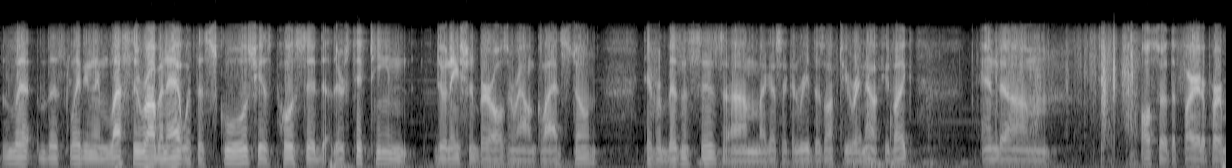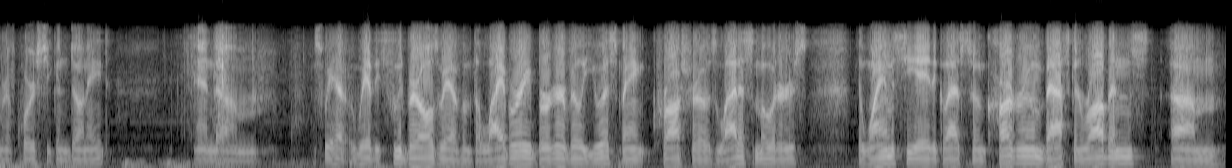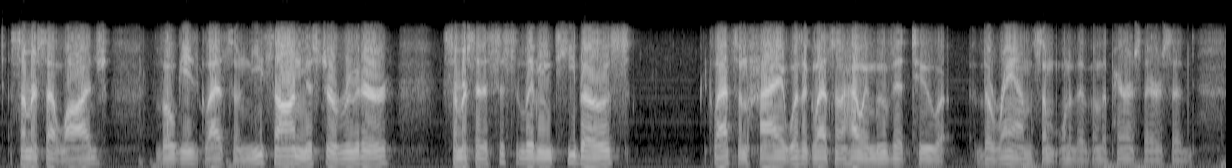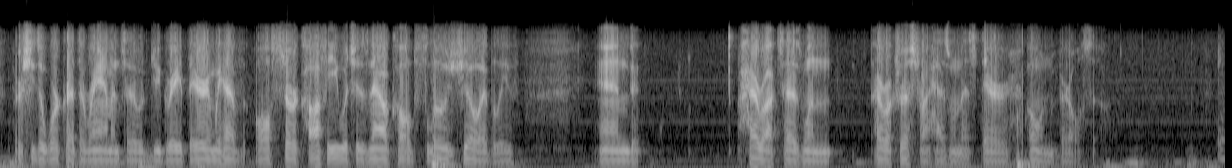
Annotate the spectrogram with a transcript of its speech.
le- this lady named Leslie Robinette with the school. She has posted, there's 15 donation barrels around Gladstone, different businesses. Um, I guess I can read those off to you right now if you'd like. And, um, also at the fire department, of course, you can donate. And, um, so we have, we have these food barrels. We have the library, Burgerville, U.S. Bank, Crossroads, Latus Motors, the YMCA, the Gladstone Card Room, Baskin Robbins, um, Somerset Lodge, Vogies, Gladstone Nissan, Mr. Rooter, Somerset Assisted Living, Tebow's, Gladstone High, wasn't Gladstone High, we moved it to the Ram, some, one of the, one of the parents there said, or she's a worker at the Ram and said it would do great there, and we have All Star Coffee, which is now called Flo's Joe, I believe. And High Rocks has one, High Rocks Restaurant has one that's their own barrel, so.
